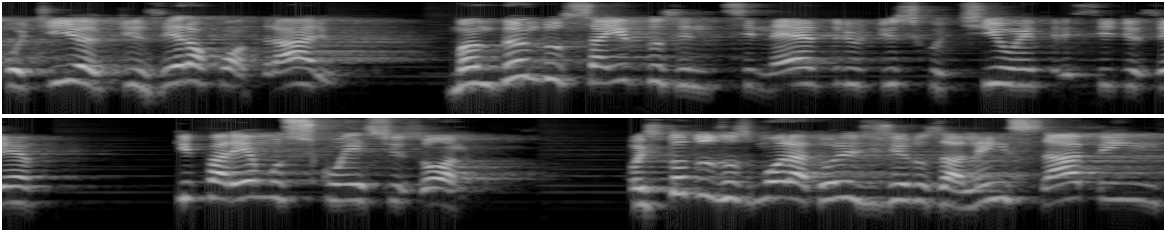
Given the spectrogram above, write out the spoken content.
podia dizer ao contrário, mandando sair do sinédrio, discutiam entre si, dizendo: Que faremos com estes homens? Pois todos os moradores de Jerusalém sabem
